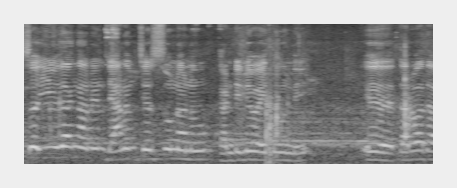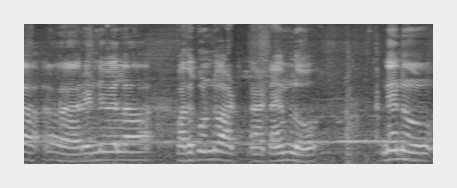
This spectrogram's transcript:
సో ఈ విధంగా నేను ధ్యానం చేస్తున్నాను కంటిన్యూ అవుతూ ఉంది. తర్వాత రెండు వేల పదకొండు ఆ టైంలో నేను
